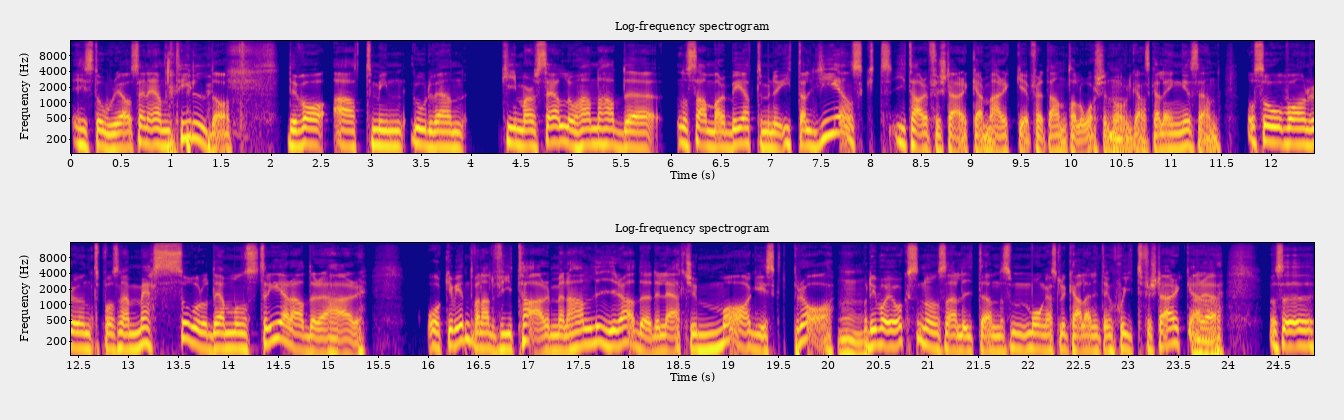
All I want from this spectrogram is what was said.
historia. Och sen en till då. Det var att min gode vän Key Marcello, han hade något samarbete med något italienskt gitarrförstärkarmärke för ett antal år sedan, det var väl ganska länge sedan. Och så var han runt på såna här mässor och demonstrerade det här. Och jag vet inte vad han hade för gitarr, men när han lirade, det lät ju magiskt bra. Och det var ju också någon sån här liten, som många skulle kalla en liten skitförstärkare. Ja. Och så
